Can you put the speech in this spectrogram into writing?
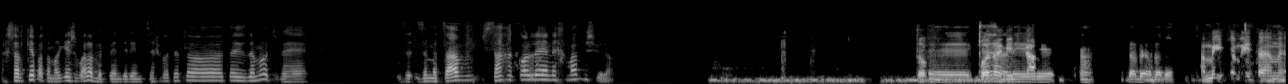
עכשיו קפה, אתה מרגיש, וואלה, בפנדלים צריך לתת לו את ההזדמנות, וזה מצב סך הכל נחמד בשבילו. טוב, בוא כן, נגיד אני... ככה. אה, דבר, דבר. עמית, עמית,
